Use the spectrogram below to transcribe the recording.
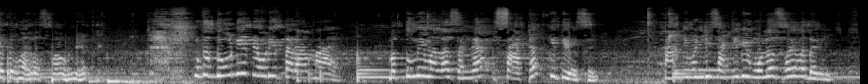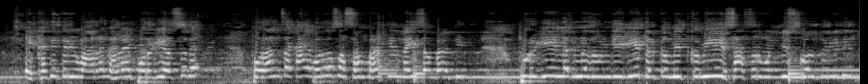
घेतो महाराज पाहुण्यात तर दोन्ही तेवढी तराम आहे. मग तुम्ही मला सांगा साठात किती असेल? आणि म्हणजे साठी बी मुलंच होय बदली एखादी तरी वारं घालाय पोरगी असू दे. पोरांचा काय भरोसा? सांभाळतील नाही सांभाळतील. पोरगी लग्न जाऊन गेली तर कमीत कमी सासर उन्नीस कॉल तरी देईल.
